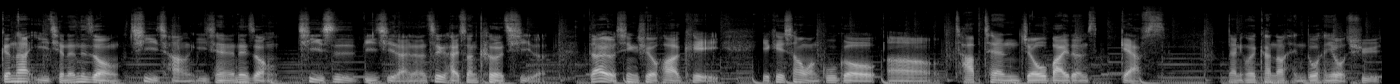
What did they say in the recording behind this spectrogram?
跟他以前的那种气场、以前的那种气势比起来呢，这个还算客气了。大家有兴趣的话，可以也可以上网 Google 呃 Top Ten Joe Biden's Gaffes。那你会看到很多很有趣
